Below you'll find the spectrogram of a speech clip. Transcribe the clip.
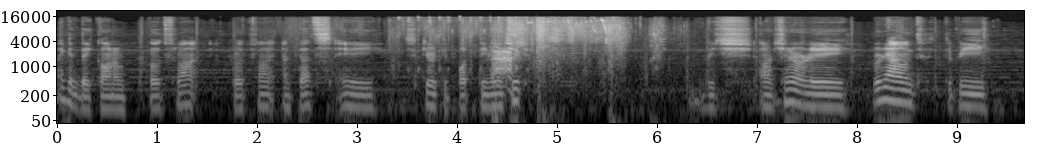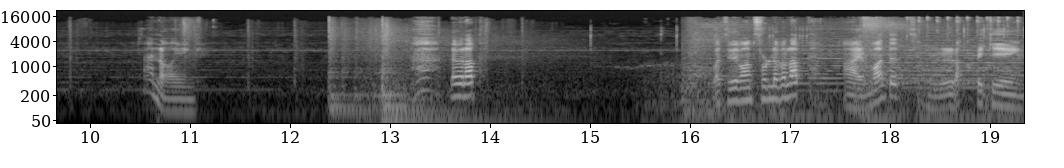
I can take on a bloatfly, and that's a security bot thingamajig. Which are generally renowned to be annoying. level up! What did I want for level up? I wanted lockpicking.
